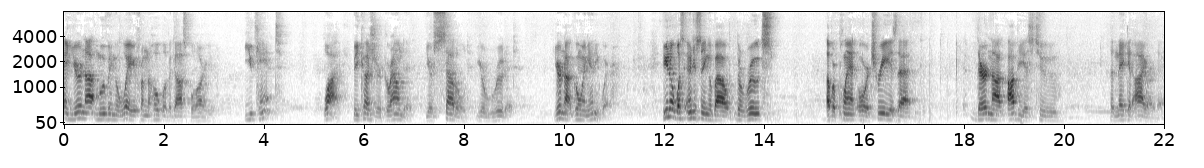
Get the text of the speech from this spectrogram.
and you're not moving away from the hope of the gospel, are you? You can't. Why? Because you're grounded, you're settled, you're rooted. You're not going anywhere. You know what's interesting about the roots of a plant or a tree is that they're not obvious to the naked eye, are they?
